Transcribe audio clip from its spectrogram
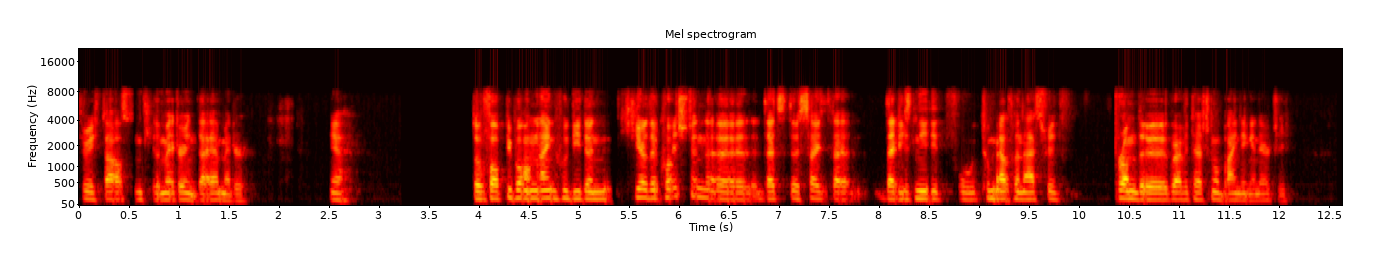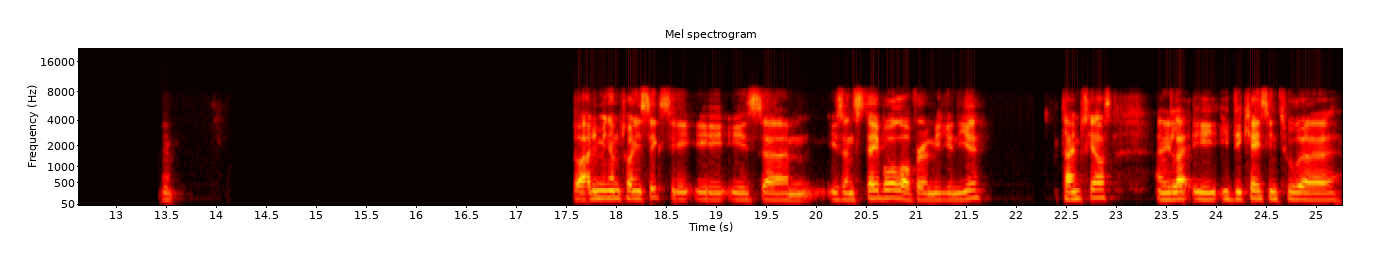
3,000 kilometer in diameter. Yeah. So for people online who didn't hear the question, uh, that's the size that, that is needed for, to melt an asteroid from the gravitational binding energy. So aluminum 26 is, um, is unstable over a million year timescales, and it, it, decays into a,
